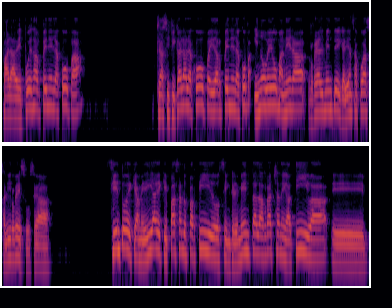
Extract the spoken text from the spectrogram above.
para después dar pena en la Copa, clasificar a la Copa y dar pena en la Copa, y no veo manera realmente de que Alianza pueda salir de eso. O sea, siento de que a medida de que pasan los partidos, se incrementa la racha negativa. Eh,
